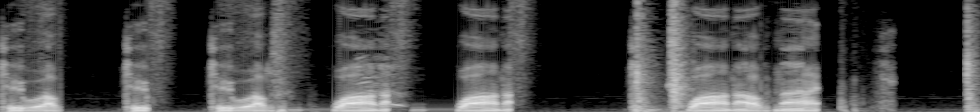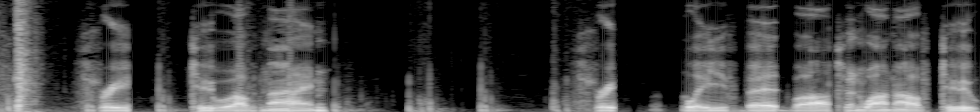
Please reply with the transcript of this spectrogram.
two of two, of one, one, one of nine, three, two of nine, three, leave bed button one of two,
